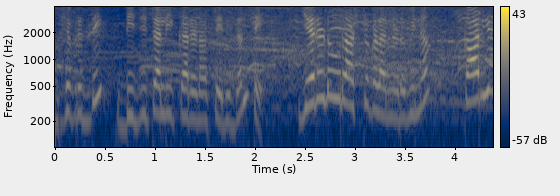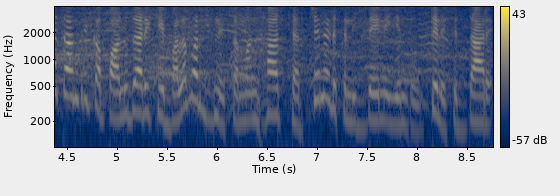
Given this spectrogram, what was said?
ಅಭಿವೃದ್ಧಿ, ಡಿಜಿಟಲೀಕರಣ ಸೇರಿದಂತೆ ಎರಡೂ ರಾಷ್ಟ್ರಗಳ ನಡುವಿನ ಕಾರ್ಯತಾಂತ್ರಿಕ ಪಾಲುದಾರಿಕೆ ಬಲವರ್ಧನೆ ಸಂಬಂಧ ಚರ್ಚೆ ನಡೆಸಲಿದ್ದೇನೆ ಎಂದು ತಿಳಿಸಿದ್ದಾರೆ.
